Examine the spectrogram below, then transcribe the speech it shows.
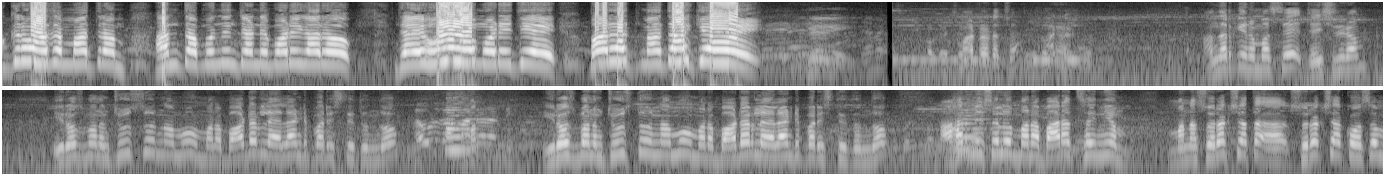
ఉగ్రవాదం మాత్రం అంత ముందుంచండి మోడీ గారు. జై హో మోడీజీ. భారత్ మాతాకే. మాట్లాడచ్చా? అందరికీ నమస్తే జై శ్రీరామ్. ఈరోజు మనం చూస్తున్నాము మన బార్డర్లో ఎలాంటి పరిస్థితి ఉందో. ఈరోజు మనం చూస్తున్నాము మన బార్డర్లో ఎలాంటి పరిస్థితి ఉందో. అహర్నిశలు మన భారత సైన్యం మన సురక్షత సురక్ష కోసం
